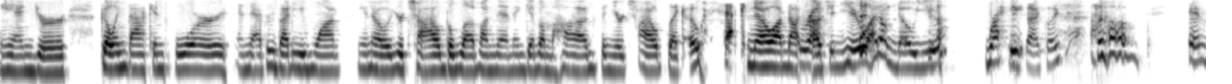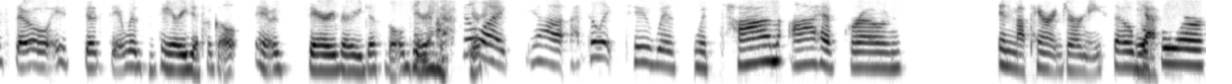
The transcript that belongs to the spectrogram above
and you're going back and forth and everybody wants, you know, your child to love on them and give them hugs and your child's like, oh, heck no, I'm not right. touching you. I don't know you. right. Exactly. um, and so it's just, it was very difficult. It was very, very difficult during I feel like, yeah, I feel like too with, with time, I have grown in my parent journey. So before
